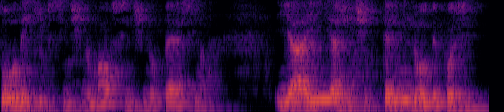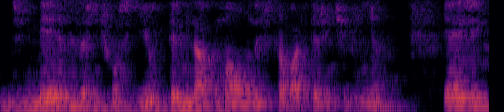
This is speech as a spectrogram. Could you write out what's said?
toda a equipe se sentindo mal, se sentindo péssima. E aí a gente terminou, depois de, de meses a gente conseguiu terminar com uma onda de trabalho que a gente vinha. E aí esse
